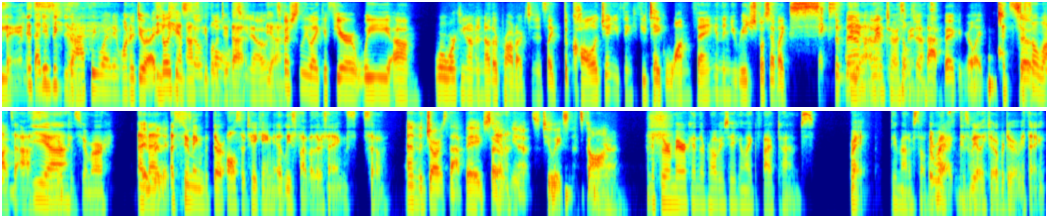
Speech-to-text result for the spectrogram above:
insane. It's- that is yeah. exactly why I didn't want to do it. I You feel like can't it's ask so people to do that. You know, Yeah. especially like if you're we um we're working on another product and it's like the collagen. You think if you take one thing and then you read, you're supposed to have like six of them. Yeah, I mean, it the drives me are nuts. that big, and you're like, it's so- just a lot to ask of your consumer. And It then really is. assuming that they're also taking at least five other things. So and the jar is that big, so Yeah. you know it's two weeks and it's gone. And if they're American, they're probably taking like five times right. the amount of supplements. Right. Because we like to overdo everything.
